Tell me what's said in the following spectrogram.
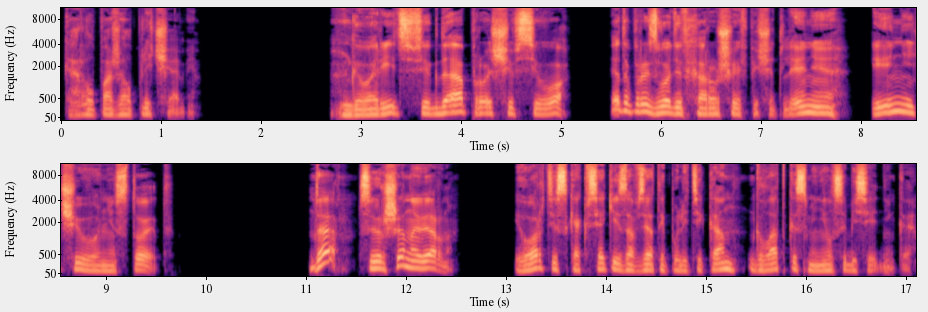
Карл пожал плечами. «Говорить всегда проще всего. Это производит хорошее впечатление и ничего не стоит». Да, совершенно верно. И Ортис, как всякий завзятый политикан, гладко сменил собеседника.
